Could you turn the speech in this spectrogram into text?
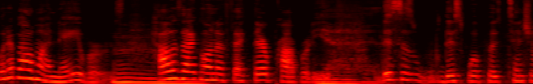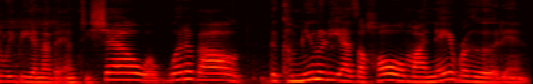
what about my neighbors? How is that mm. going to affect their property? Yes. This is this will potentially be another empty shell. Well, what about the community as a whole, my neighborhood and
